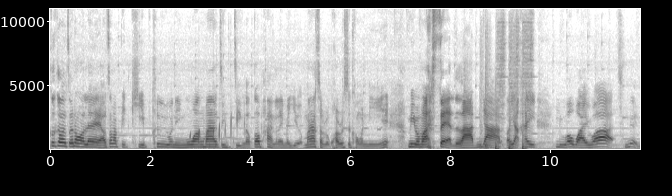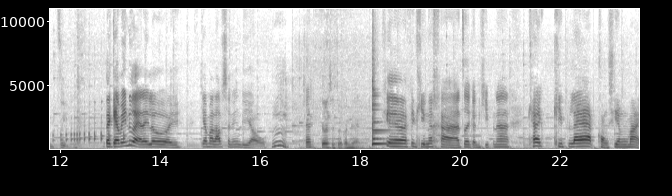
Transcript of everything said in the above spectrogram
ก็กำลังจะนอนแล้วจะมาปิดคลิปคือวันนี้ง่วงมากจริง ๆ แล้วก็ผ่านอะไรมาเยอะมากสำหรับความรู้สึกของวันนี้ มีประมาณแสนล้านอย่างก็อยากให้รู้เอาไว้ว่าฉันเหนื่อยจริง แต่แกไม่เหนื่อยอะไรเลย แกมารับฉันอย่างเดียวแค่เดินสวยๆก็เหนื่อย โอเคปิดคลิปนะคะ เจอกันคลิปหน้า แค่คลิปแรกของเชียงใหม่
